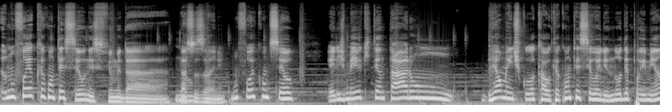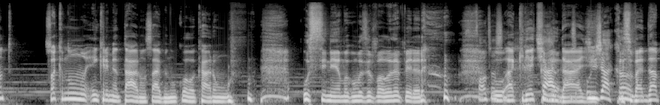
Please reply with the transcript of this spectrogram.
não foi o que aconteceu nesse filme da, da Não. Suzane. Não foi o que aconteceu. Eles meio que tentaram realmente colocar o que aconteceu ali no depoimento, só que não incrementaram, sabe? Não colocaram o cinema, como você falou, né, Pereira? Falta O- a criatividade. Cara, o Jacan- Isso vai, dar,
